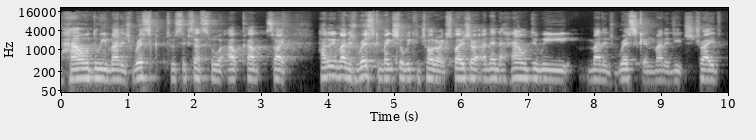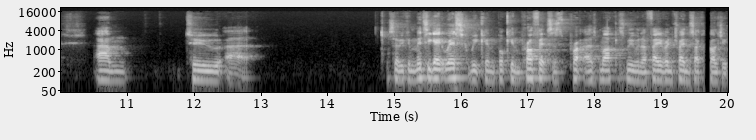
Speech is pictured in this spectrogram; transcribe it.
How do we manage risk to a successful outcome? Sorry, how do we manage risk and make sure we control our exposure? And then how do we manage risk and manage each trade um, to uh, so we can mitigate risk, we can book in profits as as markets move in our favor and trend psychology.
